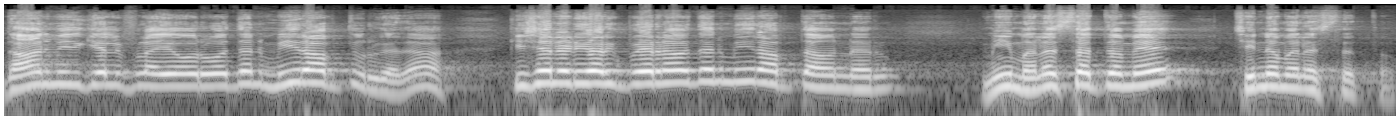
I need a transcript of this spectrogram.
దాని మీదకి వెళ్ళి ఫ్లైఓవర్ వద్దని మీరు ఆపుతురు కదా. కిషన్ రెడ్డి గారికి పేరు రావద్దని మీరు ఆపుతా ఉన్నారు. మీ మనస్తత్వమే చిన్న మనస్తత్వం.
